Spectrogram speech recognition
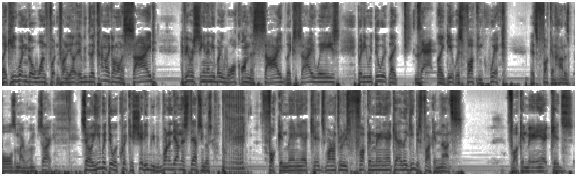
like he wouldn't go one foot in front of the other. It would be like kind of like on a side. Have you ever seen anybody walk on the side, like sideways? But he would do it like that, like it was fucking quick. It's fucking hot as balls in my room. Sorry. So he would do it quick as shit. He would be running down the steps and goes, fucking maniac kids running through these fucking maniac kids. Like he was fucking nuts. Fucking maniac kids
